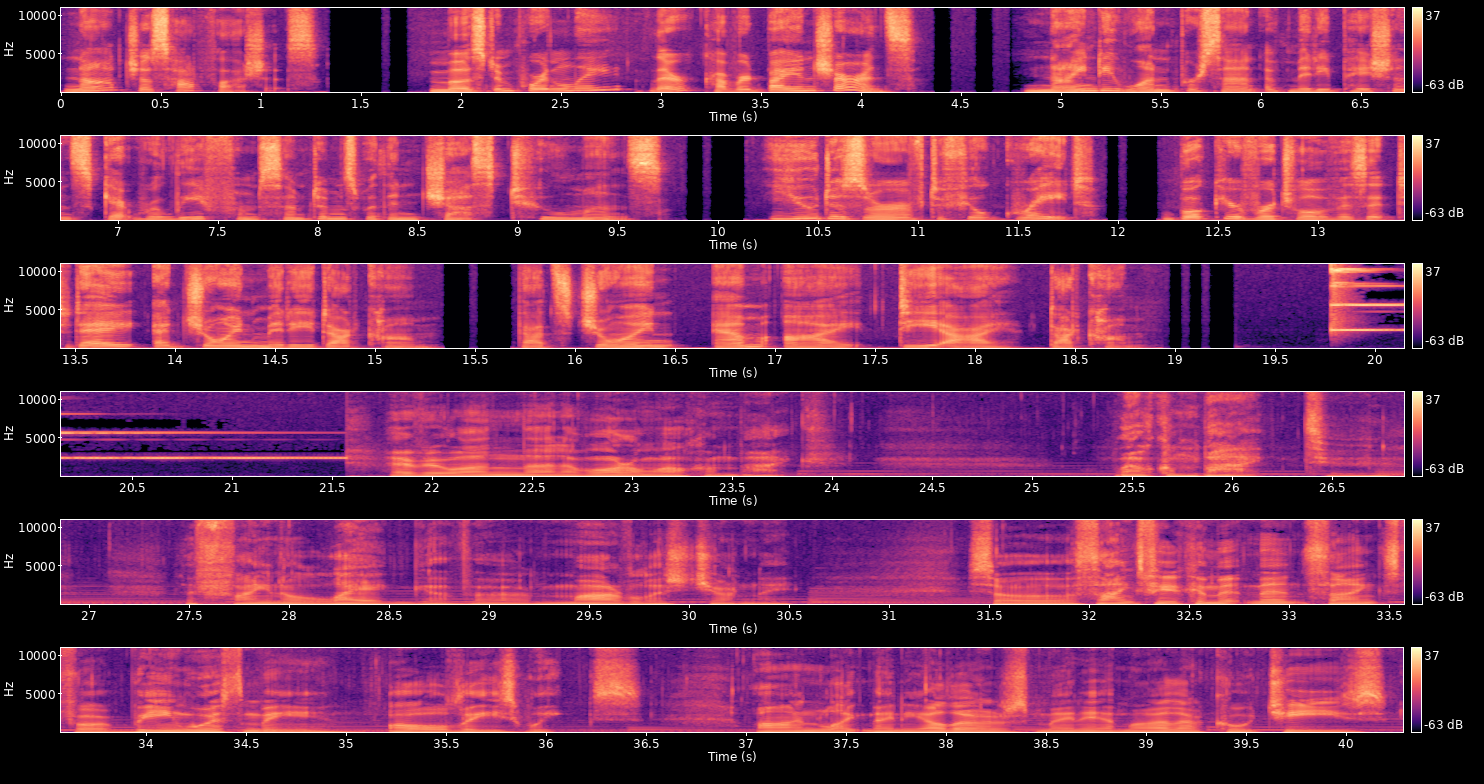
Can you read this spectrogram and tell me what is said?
not just hot flashes. Most importantly, they're covered by insurance. 91% of MIDI patients get relief from symptoms within just two months. You deserve to feel great. Book your virtual visit today at joinmidi.com. That's joinmidi.com. Hey everyone, and a warm welcome back. Welcome back to the final leg of our marvellous journey. So, thanks for your commitment, thanks for being with me all these weeks. And like many others, many of my other coaches,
